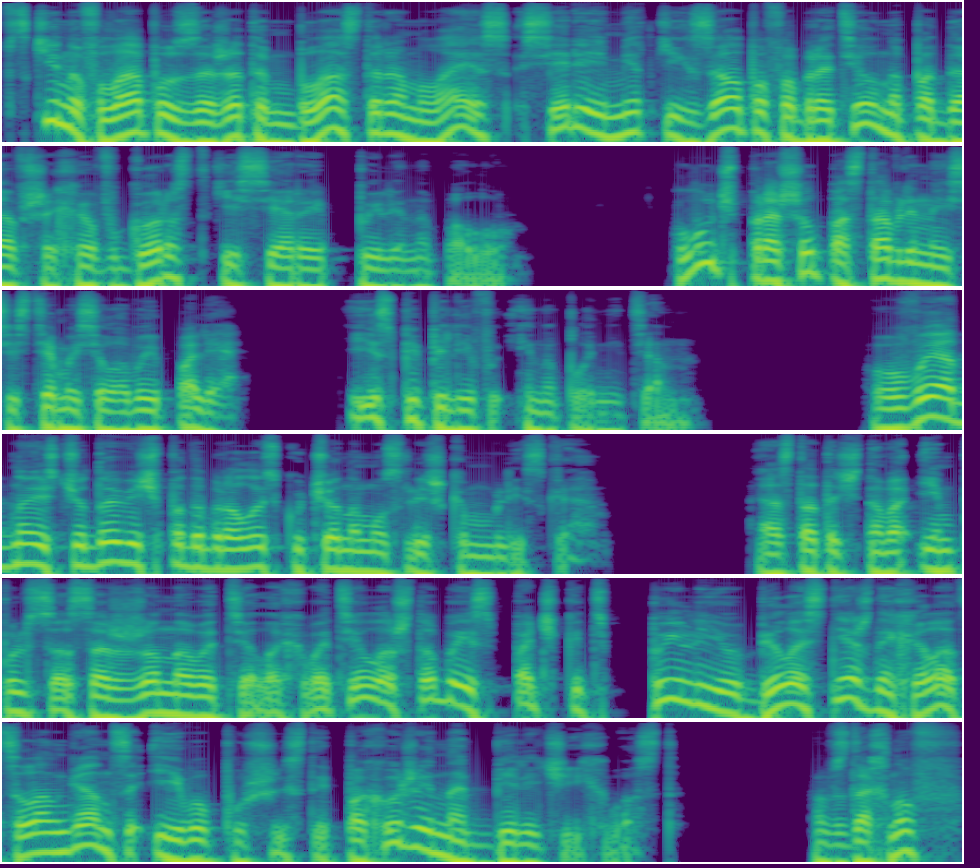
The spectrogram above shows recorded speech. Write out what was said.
Вскинув лапу с зажатым бластером, Лайс серией метких залпов обратил нападавших в горстки серой пыли на полу. Луч прошил поставленные системой силовые поля, испепелив инопланетян. Увы, одно из чудовищ подобралось к ученому слишком близко. Остаточного импульса сожженного тела хватило, чтобы испачкать пылью белоснежный халат саланганца и его пушистый, похожий на беличий хвост. Вздохнув,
